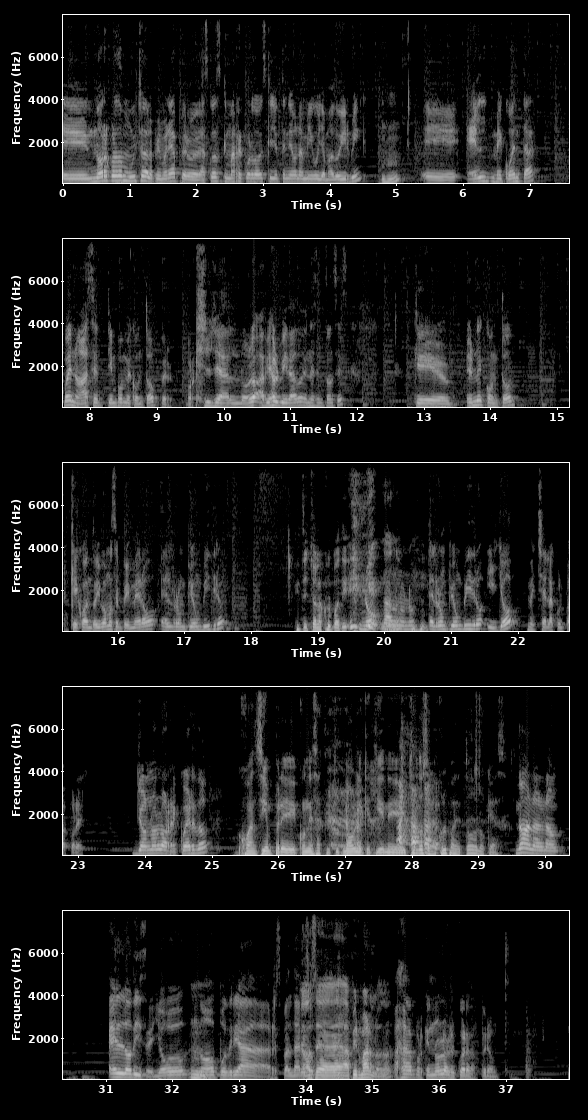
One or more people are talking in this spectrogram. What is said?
eh, no recuerdo mucho de la primaria, pero las cosas que más recuerdo es que yo tenía un amigo llamado Irving. Eh, él me cuenta, bueno, hace tiempo me contó, pero porque yo ya lo había olvidado en ese entonces, que él me contó que cuando íbamos en primero, él rompió un vidrio. ¿Y te echó la culpa a ti? No, Ah, no, no, no. Él rompió un vidrio y yo me eché la culpa por él. Yo no lo recuerdo. Juan siempre con esa actitud noble que tiene, echándose la culpa de todo lo que hace. No, no, no. Él lo dice. Yo Mm. no podría respaldar eso. O sea, afirmarlo, ¿no? Ajá, porque no lo recuerdo, pero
